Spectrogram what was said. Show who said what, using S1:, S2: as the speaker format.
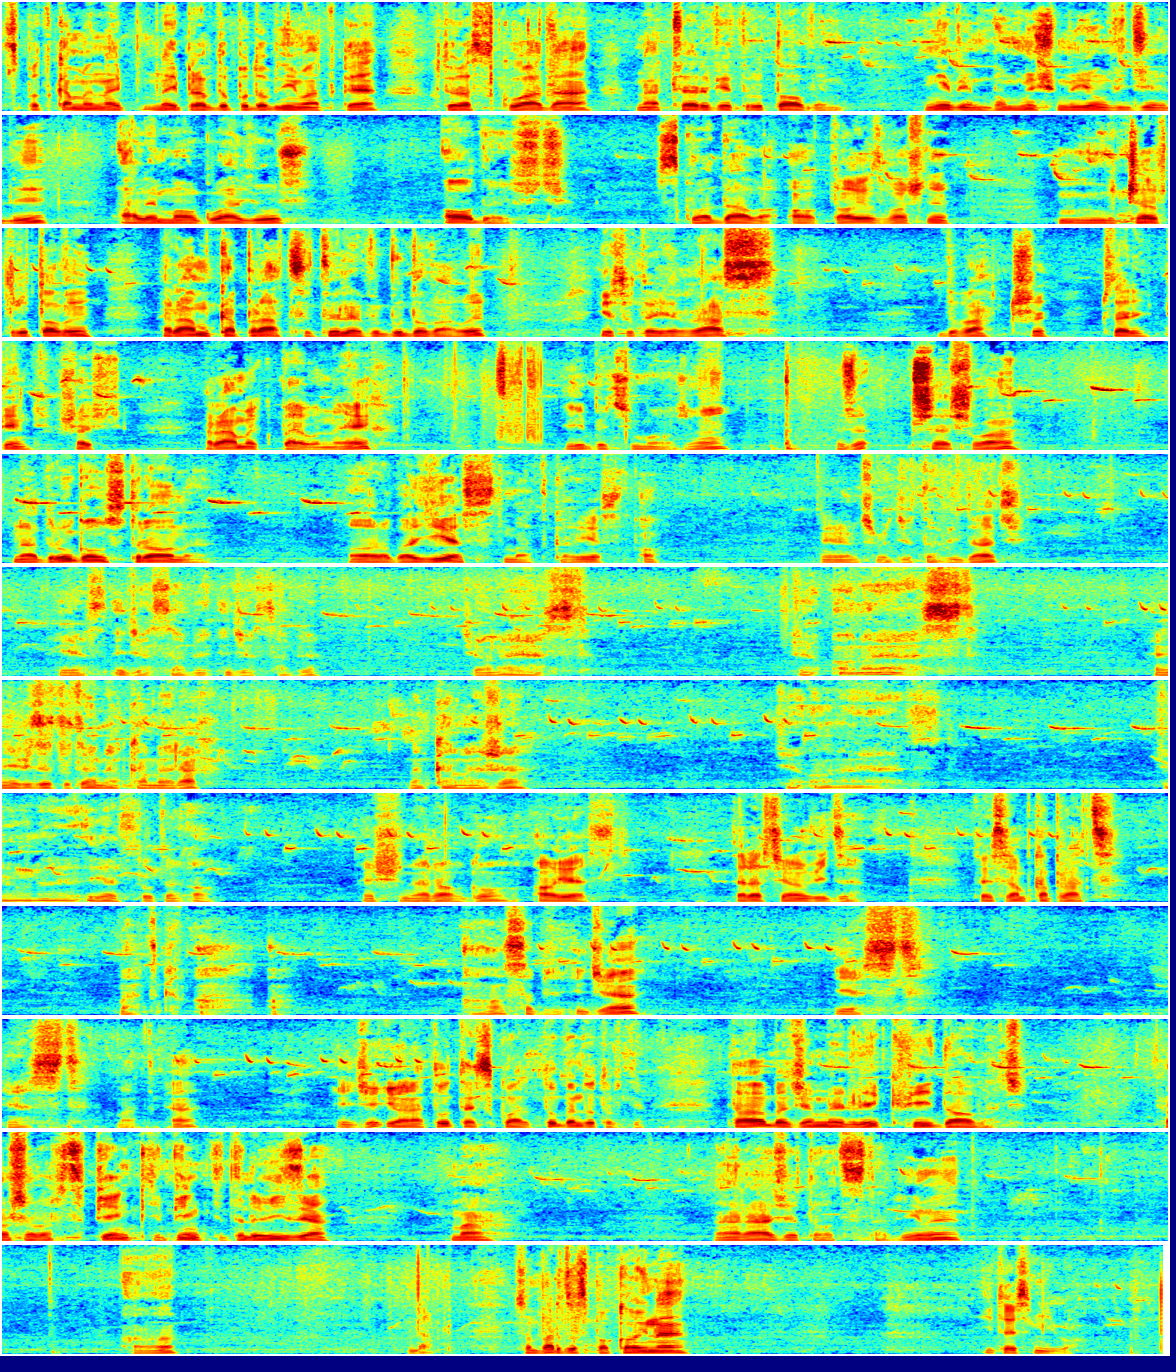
S1: spotkamy naj, najprawdopodobniej matkę, która składa na czerwie trutowym. Nie wiem, bo myśmy ją widzieli, ale mogła już odejść. Składała. O, to jest właśnie mm, czerw trutowy, ramka pracy. Tyle wybudowały. Jest tutaj raz, dwa, trzy, cztery, pięć, sześć ramek pełnych. I być może, że przeszła na drugą stronę. O, chyba jest matka, jest. O, nie wiem, czy będzie to widać. Jest, idzie sobie, idzie sobie. Gdzie ona jest? Gdzie ona jest? Ja nie widzę tutaj na kamerach. Na kamerze. Gdzie ona jest? Gdzie ona jest? Jest tutaj, o. Jest na rogu. O, jest. Teraz ją widzę. To jest ramka pracy. Matka, o, o. O, sobie idzie. Jest. Jest matka. Idzie i ona tutaj składa. Tu będą trudnie. To będziemy likwidować. Proszę bardzo, pięknie, pięknie. Telewizja ma. Na razie to odstawimy. O. Dobra. Są bardzo spokojne. I to jest miło.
